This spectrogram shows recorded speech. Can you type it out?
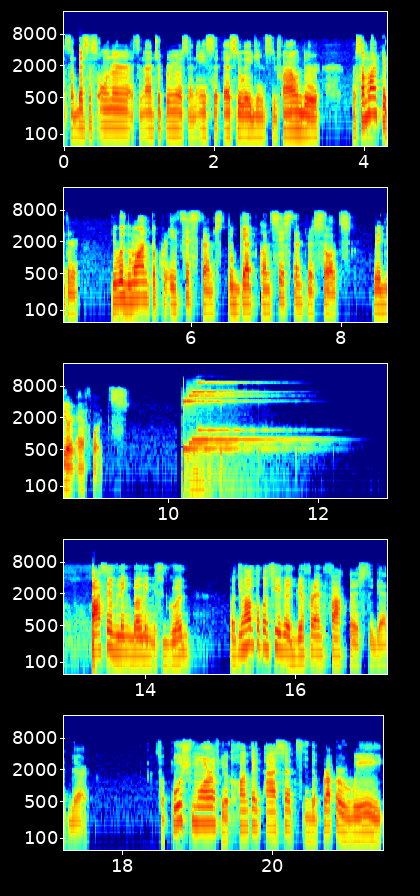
as a business owner, as an entrepreneur, as an SEO agency founder, as a marketer, you would want to create systems to get consistent results with your efforts. Passive link building is good but you have to consider different factors to get there. So push more of your content assets in the proper way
